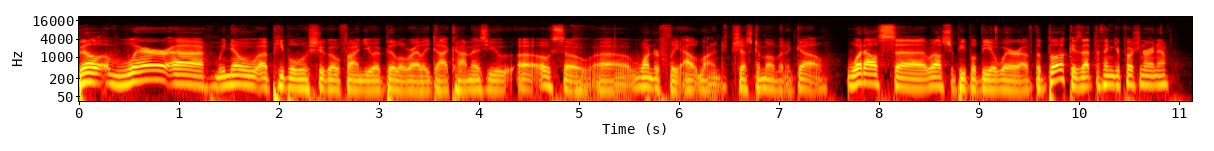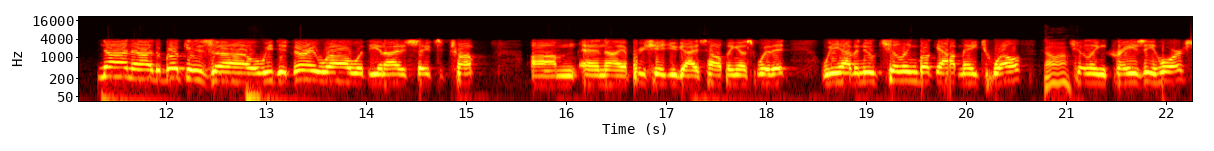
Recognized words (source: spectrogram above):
Bill, where uh, we know uh, people should go find you at BillO'Reilly.com, as you uh, oh so uh, wonderfully outlined just a moment ago. What else? Uh, what else should people be aware of? The book is that the thing you're pushing right now? No, no. The book is uh, we did very well with the United States of Trump, um, and I appreciate you guys helping us with it. We have a new killing book out May 12th, Oh, wow. Killing Crazy Horse:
